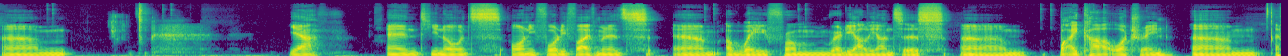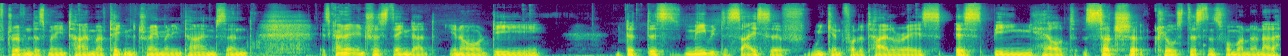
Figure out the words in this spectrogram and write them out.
Um, yeah. And, you know, it's only 45 minutes um, away from where the Allianz is um, by car or train. Um, I've driven this many times. I've taken the train many times, and it's kind of interesting that you know the that this maybe decisive weekend for the title race is being held such a close distance from one another.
